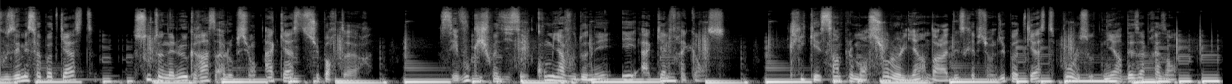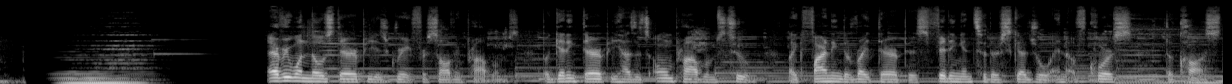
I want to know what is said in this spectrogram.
Vous aimez ce podcast? Soutenez-le grâce à l'option ACAST Supporter. C'est vous qui choisissez combien vous donnez et à quelle fréquence. Cliquez simplement sur le lien dans la description du podcast pour le soutenir dès à présent. Everyone knows therapy is great for solving problems, but getting therapy has its own problems too, like finding the right therapist, fitting into their schedule, and of course, the cost.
